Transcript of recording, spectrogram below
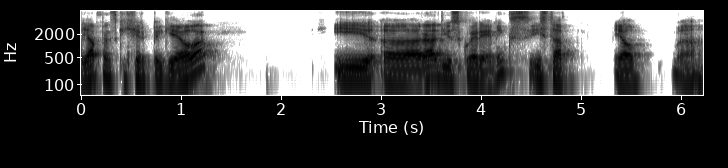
japanskih RPG-ova i uh, radi u Square Enix, ista, jel, uh,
